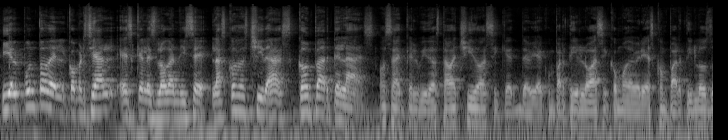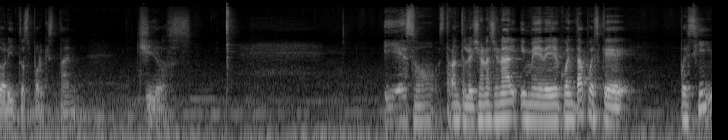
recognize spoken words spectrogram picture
Y el punto del comercial es que el eslogan dice, las cosas chidas, compártelas. O sea, que el video estaba chido, así que debía compartirlo, así como deberías compartir los doritos porque están chidos. Y eso, estaba en televisión nacional y me di cuenta pues que, pues sí,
